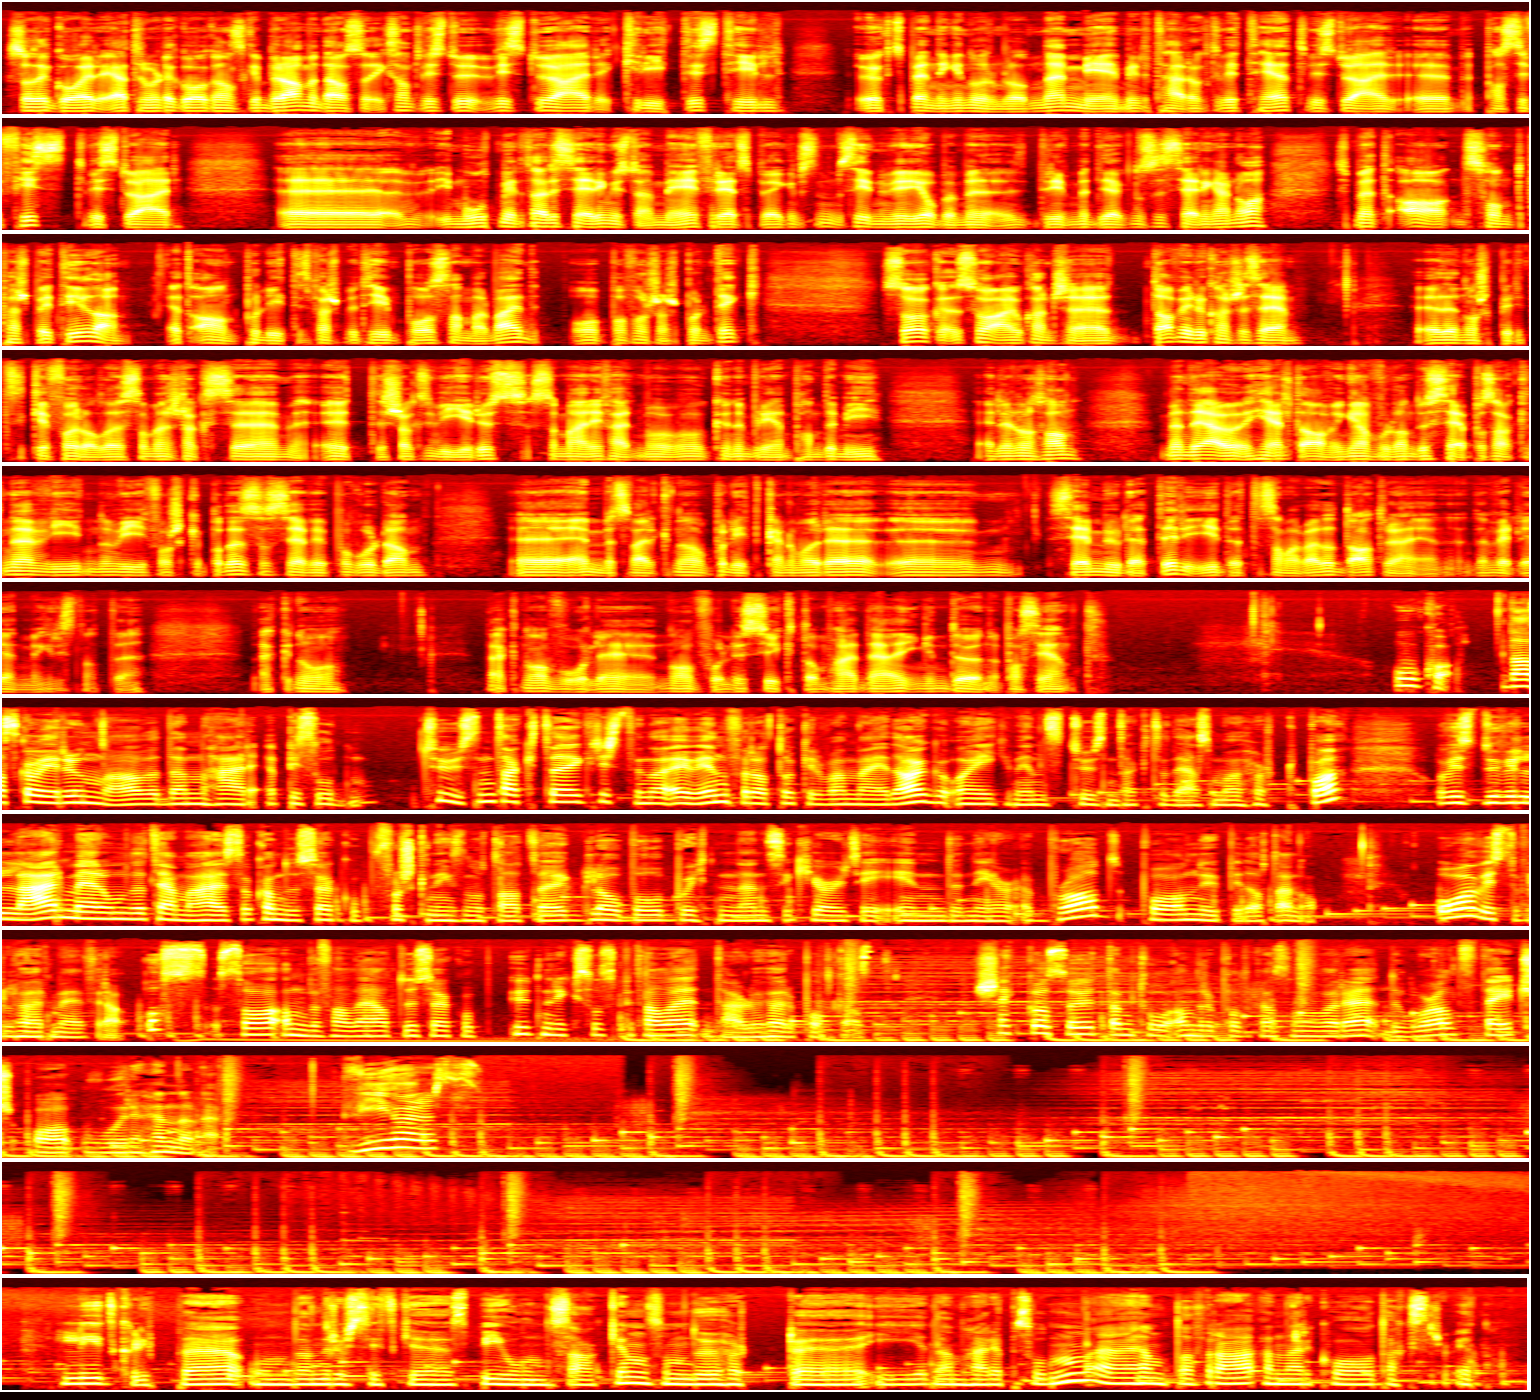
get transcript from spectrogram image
Så det går, jeg tror det går ganske bra. Men det er også, hvis du, hvis du er kritisk til økt spenning i nordområdene, mer militær aktivitet, hvis du er eh, pasifist, hvis du er eh, imot militarisering, hvis du er med i fredsbevegelsen, siden vi med, driver med diagnostisering her nå, som et annet, sånt perspektiv, da, et annet politisk perspektiv på samarbeid og på forsvarspolitikk, så, så er jo kanskje Da vil du kanskje se Eh, det norsk-britiske forholdet som slags, eh, et slags virus som er i ferd med å kunne bli en pandemi, eller noe sånt. Men det er jo helt avhengig av hvordan du ser på sakene. Vi, når vi forsker på det, så ser vi på hvordan eh, embetsverkene og politikerne våre eh, ser muligheter i dette samarbeidet. Og da tror jeg det er veldig enig med Kristin at det, det, er ikke noe, det er ikke noe alvorlig, noe alvorlig sykdom her. Det er ingen døende pasient. OK, da skal vi runde av denne episoden. Tusen takk til Kristin og Øyvind for at dere var med i dag, og ikke minst tusen takk til deg som har hørt på. Og hvis du vil lære mer om det temaet her, så kan du søke opp forskningsnotatet Global Britain and Security in the Near Abroad på nupi.no. Og hvis du vil høre mer fra oss, så anbefaler jeg at du søker opp Utenrikshospitalet der du hører podkast. Sjekk også ut de to andre podkastene våre, The World Stage og Hvor hender det? Vi høres! Lydklippet om den russiske spionsaken som du hørte i denne episoden, er henta fra NRK Dagsrevyen.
